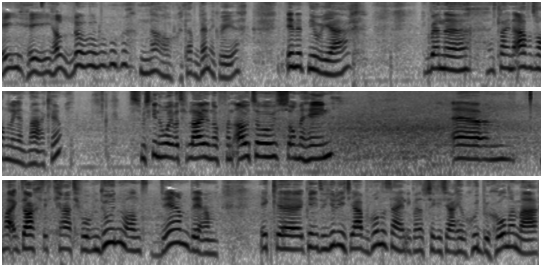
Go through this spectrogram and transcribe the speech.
Hey, hey, hallo. Nou, daar ben ik weer. In het nieuwe jaar. Ik ben uh, een kleine avondwandeling aan het maken. Dus misschien hoor je wat geluiden nog van auto's om me heen. Um, maar ik dacht, ik ga het gewoon doen, want damn, damn. Ik, uh, ik weet niet hoe jullie het jaar begonnen zijn. Ik ben op zich het jaar heel goed begonnen, maar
